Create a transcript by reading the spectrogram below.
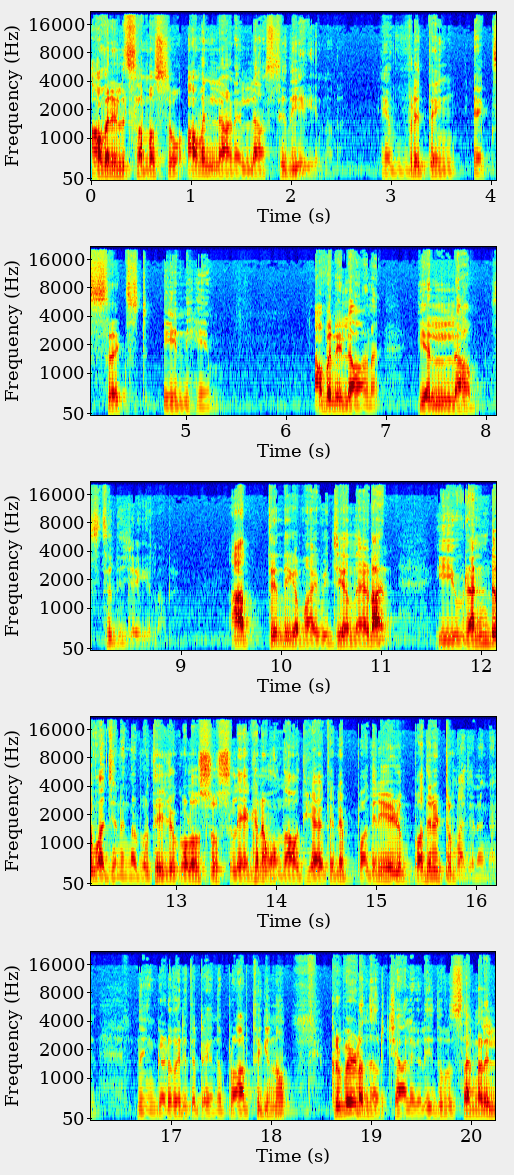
അവനിൽ സമസ്തവും അവനിലാണ് എല്ലാം സ്ഥിതി ചെയ്യുന്നത്. എവ്രിതിങ് എക്സെക്സ്റ്റ് ഇൻ ഹിം അവനിലാണ് എല്ലാം സ്ഥിതി ചെയ്യുന്നത്. ആത്യന്തികമായ വിജയം നേടാൻ ഈ രണ്ട് വചനങ്ങൾ പ്രത്യേകിച്ച് കൊളോസോസ് ലേഖനം ഒന്നാം അധ്യായത്തിന്റെ പതിനേഴും പതിനെട്ടും വചനങ്ങൾ നിങ്ങൾ ഇടവരുത്തട്ടെ എന്ന് പ്രാർത്ഥിക്കുന്നു. കൃപയുടെ നേർച്ചാലുകൾ ഈ ദിവസങ്ങളിൽ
